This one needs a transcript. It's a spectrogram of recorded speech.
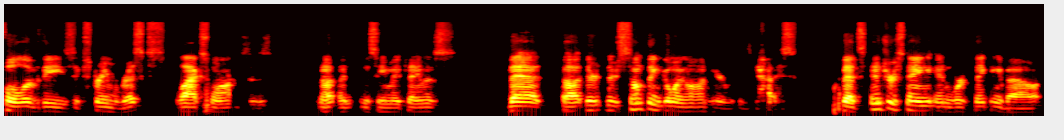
full of these extreme risks. Black swans is not Nassim made famous. That uh, there, there's something going on here with these guys that's interesting and worth thinking about.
